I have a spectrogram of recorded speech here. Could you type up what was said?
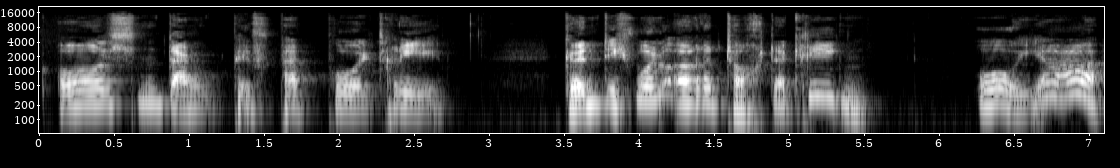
Großen Dank, Piff Pack Poultry. Könnt ich wohl eure Tochter kriegen? Oh ja,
